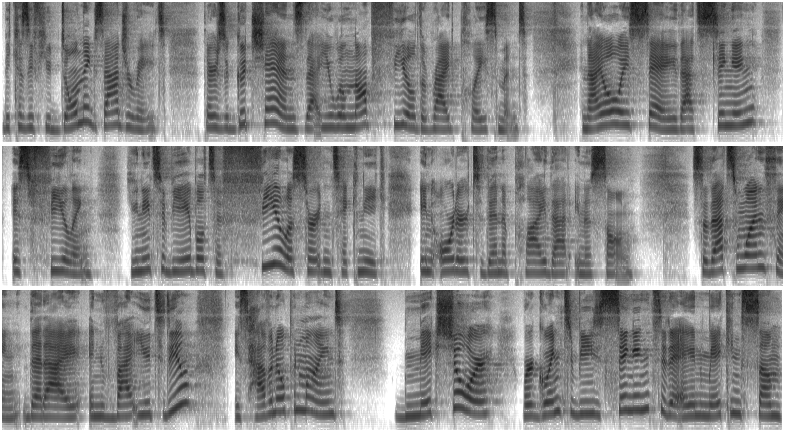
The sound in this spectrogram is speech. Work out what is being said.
because if you don't exaggerate, there's a good chance that you will not feel the right placement. And I always say that singing is feeling. You need to be able to feel a certain technique in order to then apply that in a song. So that's one thing that I invite you to do is have an open mind make sure we're going to be singing today and making some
